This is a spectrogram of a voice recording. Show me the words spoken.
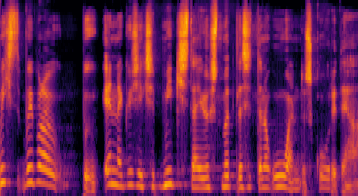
miks, võib-olla enne küsiks, et miks te just mõtlesite nagu uuenduskuuri teha?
